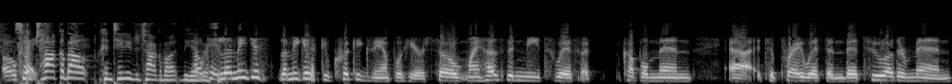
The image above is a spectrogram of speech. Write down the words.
so Okay. talk about continue to talk about the other. Okay, thing. let me just let me just give a quick example here. So my husband meets with a couple men uh, to pray with, and the two other men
